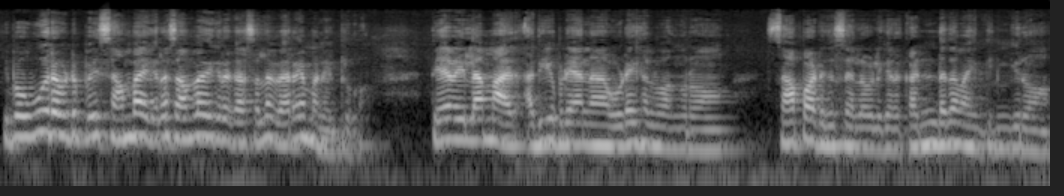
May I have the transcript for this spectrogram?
இப்போ ஊரை விட்டு போய் சம்பாதிக்கிற சம்பாதிக்கிற காசெல்லாம் விரைய பண்ணிட்டு இருக்கோம். தேவையில்லாமல் அதிகப்படியான உடைகள் வாங்குகிறோம் சாப்பாட்டுக்கு செலவழிக்கிற கண்டதை வாங்கி திங்கிறோம்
